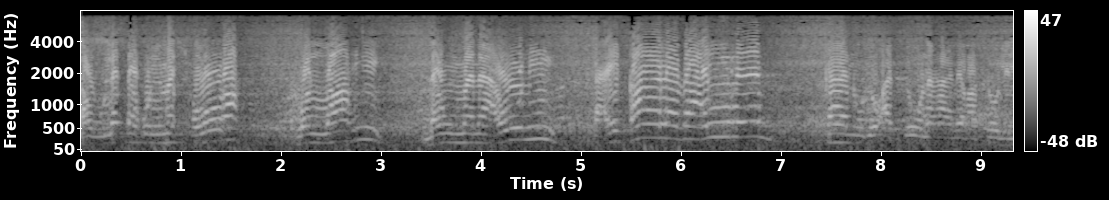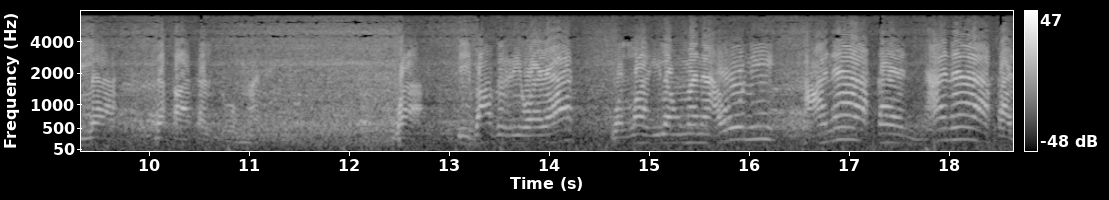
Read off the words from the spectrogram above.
قولته المشهورة والله لو منعوني عقال بعير كانوا يؤدونها لرسول الله لقاتلتهم عليه. وفي بعض الروايات والله لو منعوني عناقا عناقا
